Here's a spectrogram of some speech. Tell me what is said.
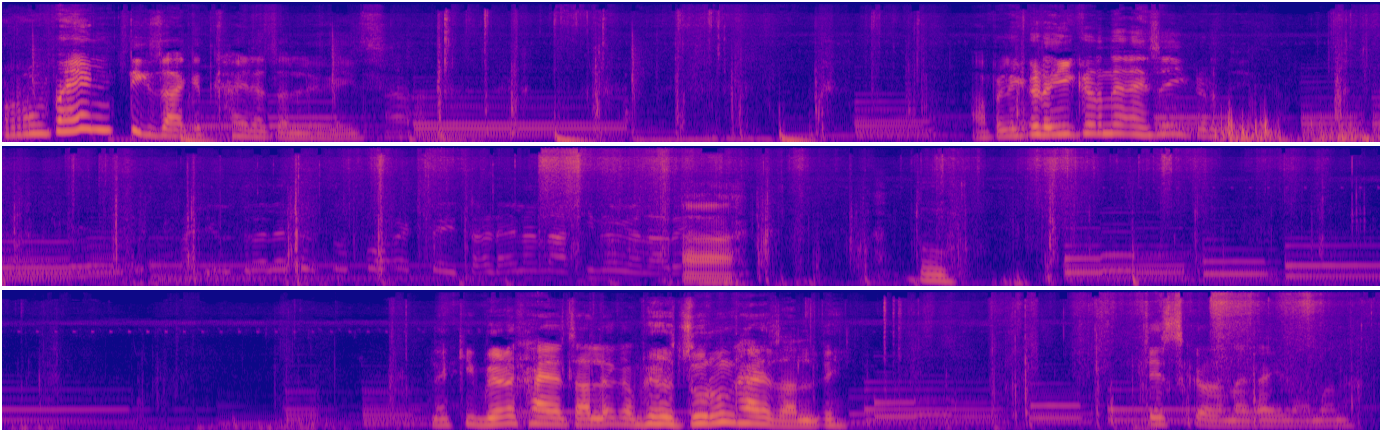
रोमॅन्टिक जागेत खायला चाललोय काहीच आपल्या इकडे इकडं नाही जायचं इकडं. हा. तो. नक्की भेळ खायला चाललोय का? भेळ चुरून खायला चाललोय. तेच कळ ना काही आम्हाला.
